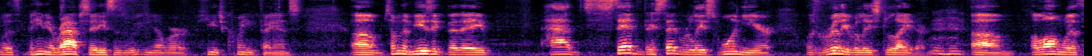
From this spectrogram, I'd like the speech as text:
with Bohemian Rhapsody, since we, you know we're huge Queen fans, um, some of the music that they had said they said released one year was really released later, Mm-hmm. um, along with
